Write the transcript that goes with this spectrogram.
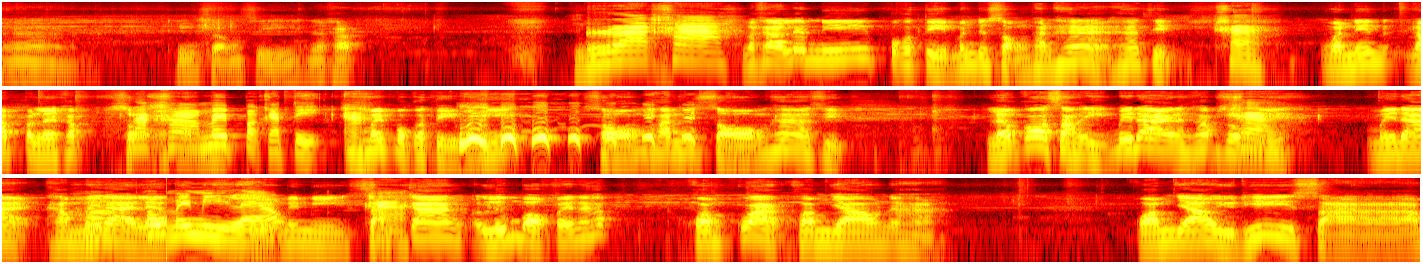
อ่าทิ้งสองสีนะครับ ราคา ราคาเล่มนี้ปกติมันจะสองพันห้าห้าสิบค่ะ วันนี้รับไปเลยครับ2,000 ราคาไม่ปกติอะ ไม่ปกติวันนี้ สองพันสองห้าสิบ แล้วก็สั่งอีกไม่ได้นะครับทรงนี้ ค่ะ ไม่ได้ทำไม่ได้แล้ว ไม่มีแล้วไม่มีสันกลางลืมบอกไปนะครับ ความกว้างความยาวนะฮะความยาวอยู่ที่สาม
